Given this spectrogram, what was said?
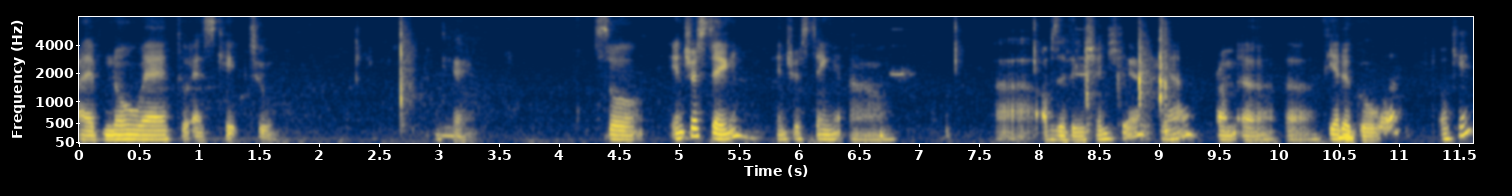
I have nowhere to escape to. Okay. So interesting, interesting uh, uh, observation here, yeah, from a, a theater goer. Okay.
